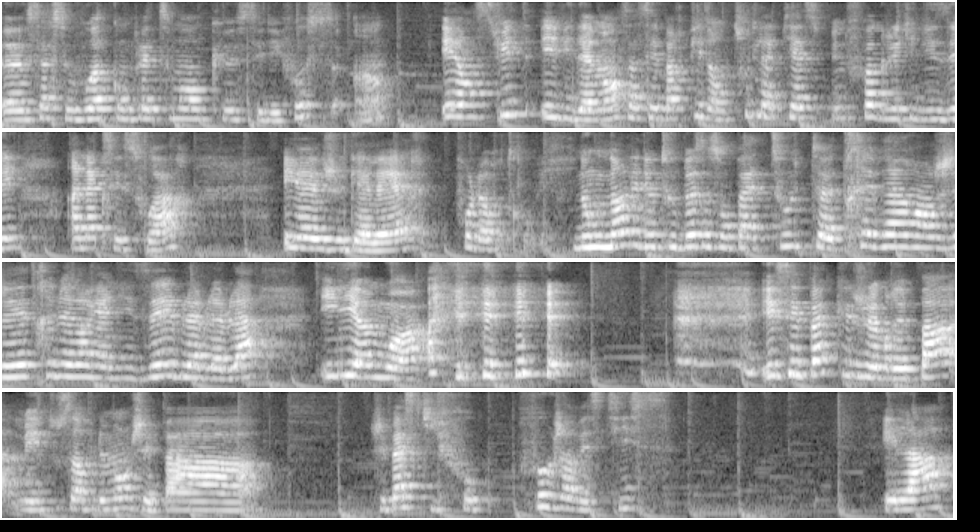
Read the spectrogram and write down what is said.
euh, ça se voit complètement que c'est des fausses. Hein. Et ensuite, évidemment, ça s'éparpille dans toute la pièce une fois que j'ai utilisé un accessoire. Et euh, je galère pour le retrouver. Donc non, les youtubeuses ne sont pas toutes très bien rangées, très bien organisées, blablabla. Il y a moi. Et c'est pas que j'aimerais pas, mais tout simplement j'ai pas... J'ai pas ce qu'il faut. Faut que j'investisse. Et là,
